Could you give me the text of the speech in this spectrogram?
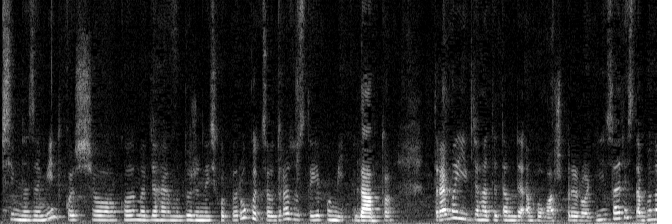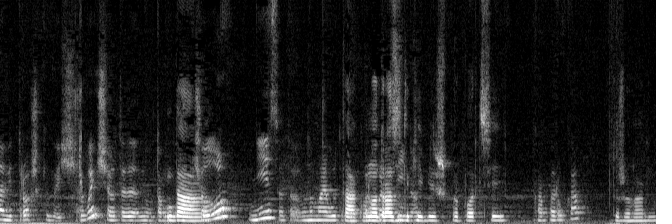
Всім на замітку, що коли ми вдягаємо дуже низьку перуку, це одразу стає помітно. Да. Тобто треба її вдягати там, де або ваш природній заріст, або навіть трошки вище. Вище, от, е, ну там Да. чоло, ніс, от, воно має бути Так, воно одразу пропорційно. такі більш пропорції. Така перука. Дуже гарно.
